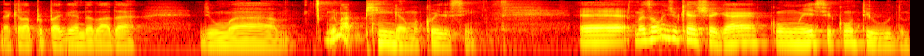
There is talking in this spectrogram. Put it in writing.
Daquela propaganda lá da de uma, de uma pinga, uma coisa assim. É, mas aonde eu quero chegar com esse conteúdo?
